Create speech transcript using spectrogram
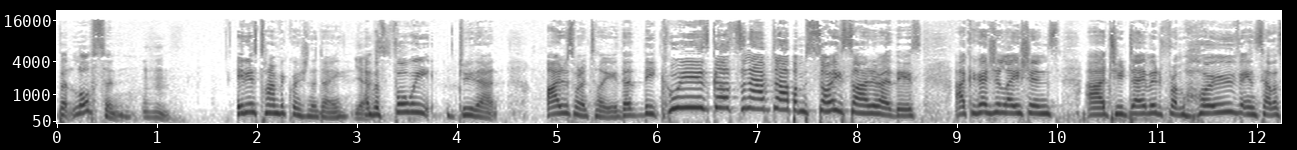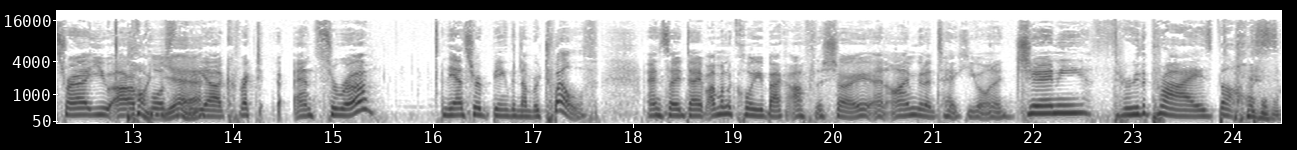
But Lawson, it is time for question of the day. Yes. And before we do that, I just want to tell you that the quiz got snapped up. I'm so excited about this. Uh, congratulations uh, to David from Hove in South Australia. You are, of Oh, course, yeah. the uh, correct answerer. The answer being the number 12. And so, Dave, I'm going to call you back after the show and I'm going to take you on a journey through the prize box. Oh,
